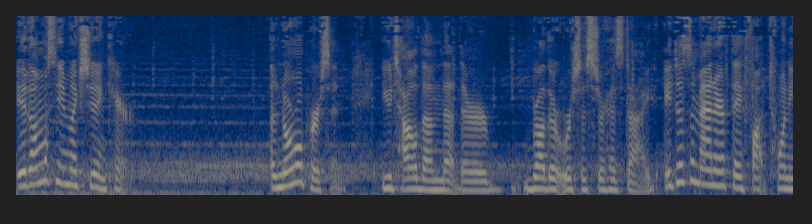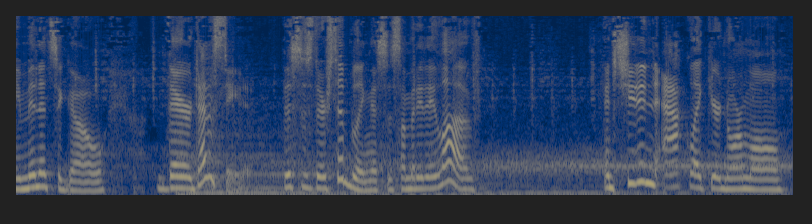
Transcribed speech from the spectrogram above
It almost seemed like she didn't care. A normal person, you tell them that their brother or sister has died. It doesn't matter if they fought 20 minutes ago, they're devastated. This is their sibling, this is somebody they love. And she didn't act like your normal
